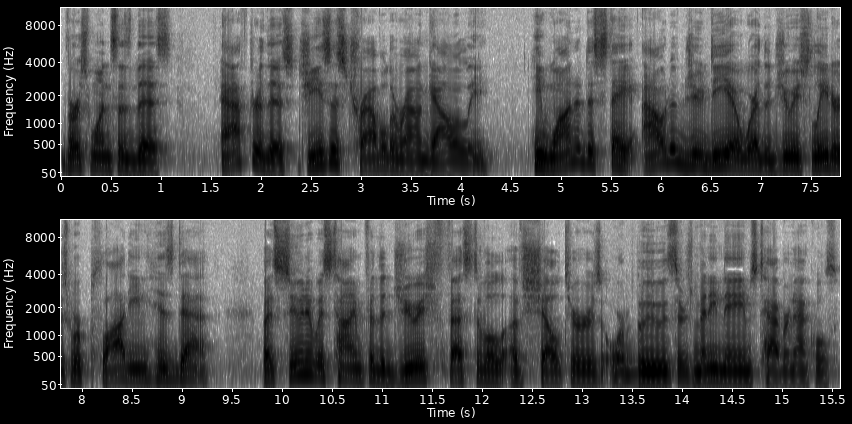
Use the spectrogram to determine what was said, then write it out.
Verse 1 says this After this, Jesus traveled around Galilee. He wanted to stay out of Judea where the Jewish leaders were plotting his death. But soon it was time for the Jewish festival of shelters or booths. There's many names, tabernacles.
